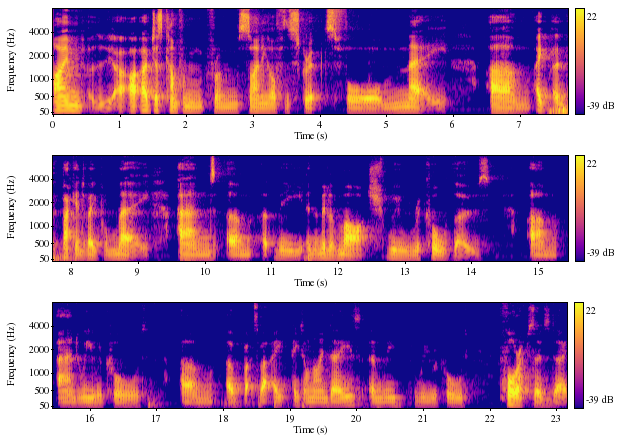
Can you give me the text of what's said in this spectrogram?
I'm, I've just come from, from signing off the scripts for May, um, uh, back end of April, May, and um, at the, in the middle of March, we will record those, um, and we record um, it's about eight, eight or nine days, and we we record four episodes a day:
